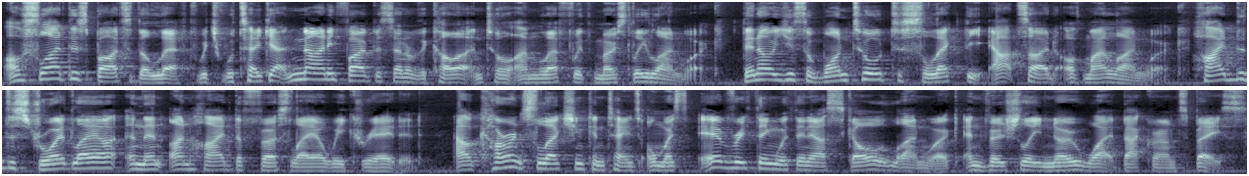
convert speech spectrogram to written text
I'll slide this bar to the left which will take out 95% of the color until I'm left with mostly line work. Then I'll use the wand tool to select the outside of my line work. Hide the destroyed layer and then unhide the first layer we created. Our current selection contains almost everything within our skull line work and virtually no white background space.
